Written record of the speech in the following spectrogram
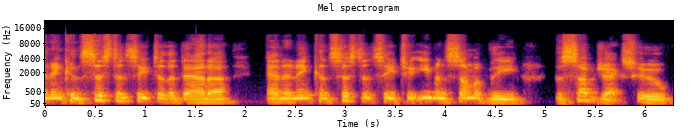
an inconsistency to the data and an inconsistency to even some of the the subjects who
